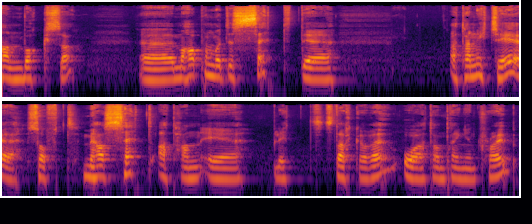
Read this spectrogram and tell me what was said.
han vokse. Vi har på en måte sett det at han ikke er soft. Vi har sett at han er blitt sterkere, og at han trenger en tribe.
